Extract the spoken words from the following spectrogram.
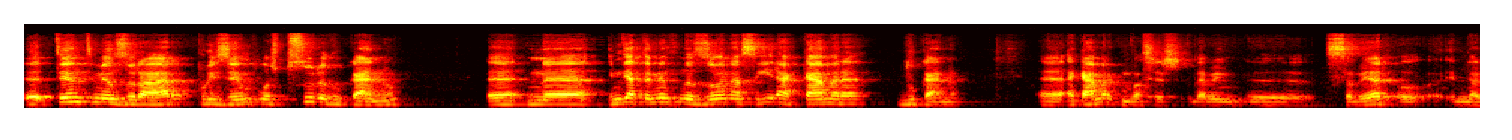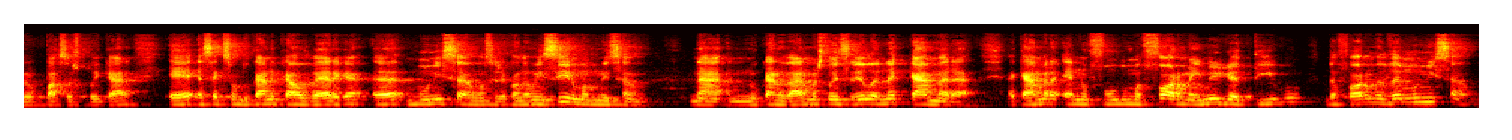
Uh, tente mensurar, por exemplo, a espessura do cano na- imediatamente na zona a seguir à câmara do cano. Uh, a câmara, como vocês devem uh, saber, ou é melhor eu passo a explicar, é a secção do cano que alberga a munição. Ou seja, quando eu insiro uma munição na- no cano da arma, estou a inseri-la na câmara. A câmara é, no fundo, uma forma em negativo da forma da munição.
